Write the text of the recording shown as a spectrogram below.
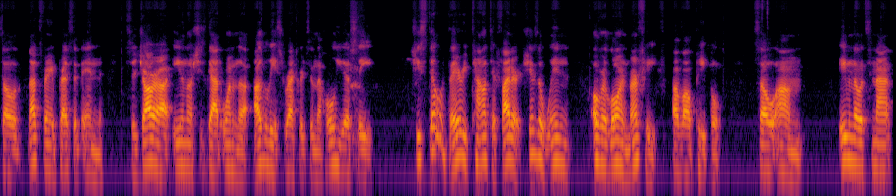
So that's very impressive. And Sijara, even though she's got one of the ugliest records in the whole UFC, she's still a very talented fighter. She has a win over Lauren Murphy of all people. So um, even though it's not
